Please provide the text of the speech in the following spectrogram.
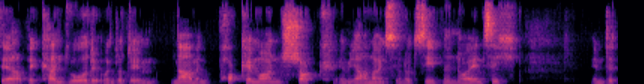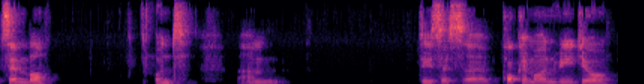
der bekannt wurde unter dem Namen Pokémon-Schock im Jahr 1997 im Dezember. Und ähm, dieses äh, Pokémon-Video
